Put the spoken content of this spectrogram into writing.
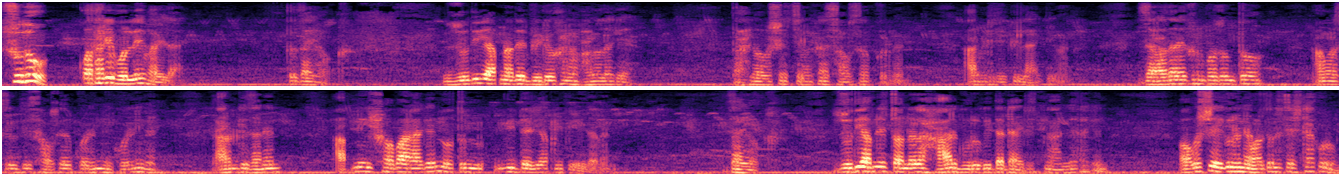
শুধু কথাটি বললেই হয়ে যায়। তো যাই হোক, যদি আপনাদের ভিডিওখানা ভালো লাগে তাহলে অবশ্যই চ্যানেলটা সাবস্ক্রাইব করবেন। আর ভিডিওটি লাইক দিবেন। যারা যারা এখন পর্যন্ত আমার চ্যানেলটি সাবস্ক্রাইব করেননি, করে নেবেন। কারণ কি জানেন? আপনি সবার আগে নতুন বিদ্যারি আপনি পেয়ে যাবেন। যাই হোক, যদি আপনি চন্দ্রাল হার গুরুবিদ্যা ডায়েরি না নিয়ে থাকেন, অবশ্যই এগুলো নেওয়ার জন্য চেষ্টা করুন।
